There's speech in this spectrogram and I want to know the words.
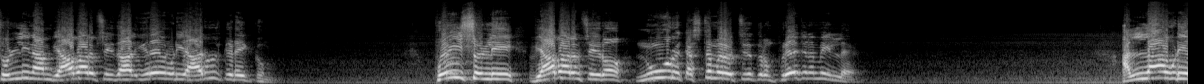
சொல்லி நாம் வியாபாரம் செய்தால் இறைவனுடைய அருள் கிடைக்கும். பொய் சொல்லி வியாபாரம் செய்கிறோம் நூறு கஸ்டமர் வச்சிருக்கிறோம் பிரயோஜனமே இல்லை. அல்லாவுடைய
